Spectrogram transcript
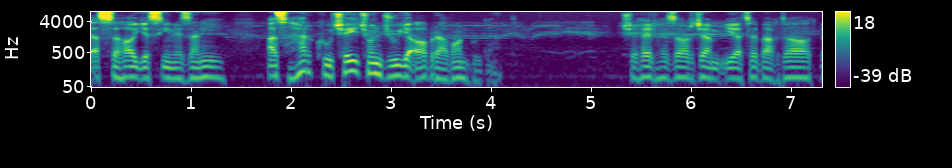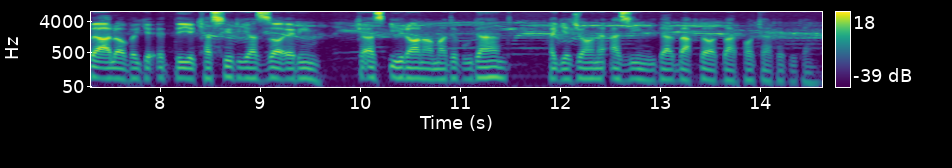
دسته های سینه زنی از هر کوچه ای چون جوی آب روان بودند. چهل هزار جمعیت بغداد به علاوه عده کثیری از زائرین که از ایران آمده بودند هیجان عظیمی در بغداد برپا کرده بودند.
